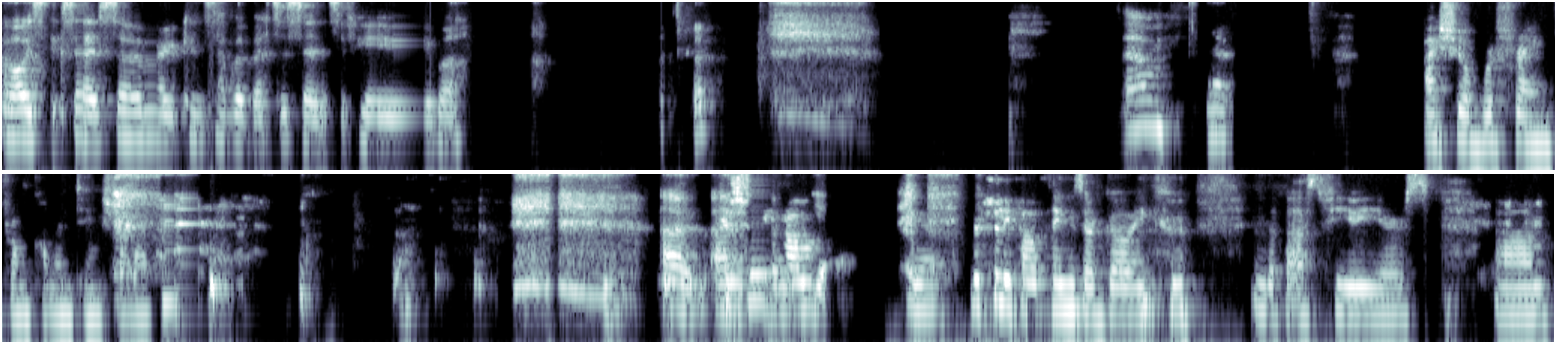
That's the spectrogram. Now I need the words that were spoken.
Isaac says so Americans have a better sense of humor. Um. I shall refrain from commenting, shall I? um, especially, how, yeah. Yeah. especially how things are going in the past few years. Um,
